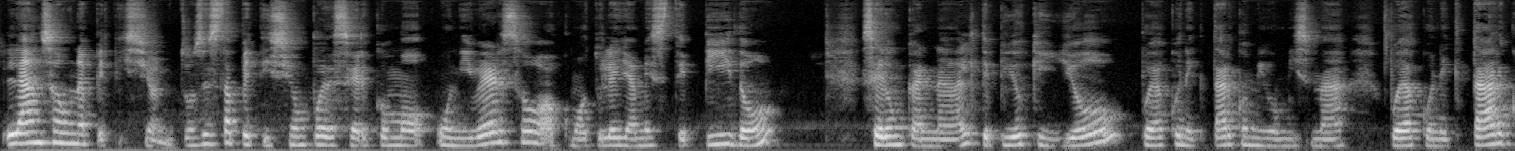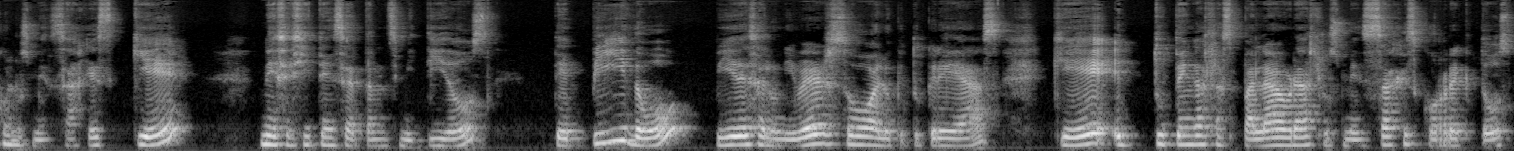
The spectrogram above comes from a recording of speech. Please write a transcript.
lanza una petición. Entonces esta petición puede ser como universo o como tú le llames, te pido ser un canal, te pido que yo pueda conectar conmigo misma, pueda conectar con los mensajes que necesiten ser transmitidos. Te pido, pides al universo, a lo que tú creas, que tú tengas las palabras, los mensajes correctos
